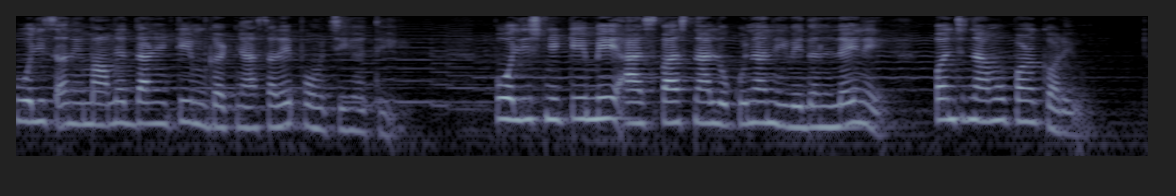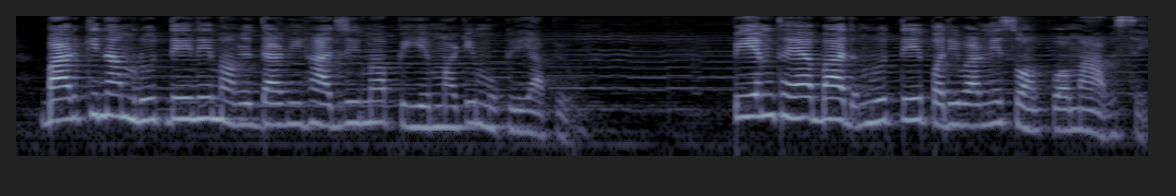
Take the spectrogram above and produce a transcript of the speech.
પોલીસ અને મામલતદારની ટીમ ઘટનાસ્થળે પહોંચી હતી. પોલીસની ટીમે આસપાસના લોકોના નિવેદન લઈને પંચનામું પણ કર્યું. બાળકીના મૃતદેહને મામલતદારની હાજરીમાં પીએમ માટે મોકલી આપ્યો. પીએમ થયા બાદ મૃતદેહ પરિવારને સોંપવામાં આવશે.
